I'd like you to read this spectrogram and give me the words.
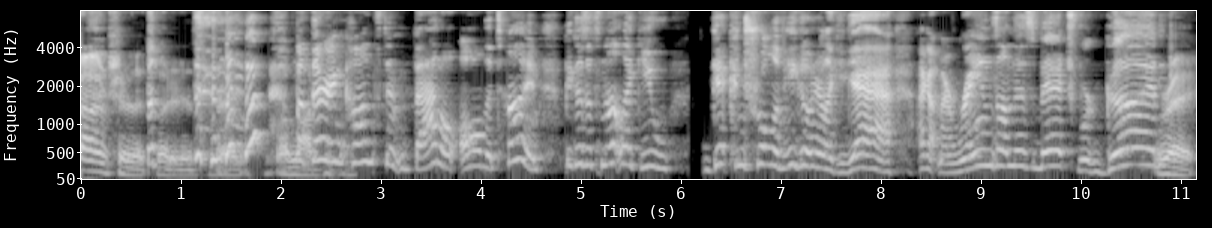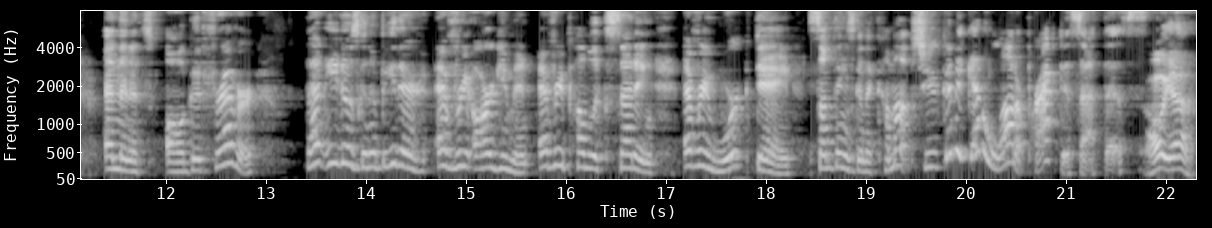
I'm sure that's what it is. lot but they're in constant battle all the time because it's not like you get control of ego and you're like, yeah, I got my reins on this bitch, we're good, right. and then it's all good forever. That ego's gonna be there every argument, every public setting, every work day. Something's gonna come up, so you're gonna get a lot of practice at this. Oh yeah.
